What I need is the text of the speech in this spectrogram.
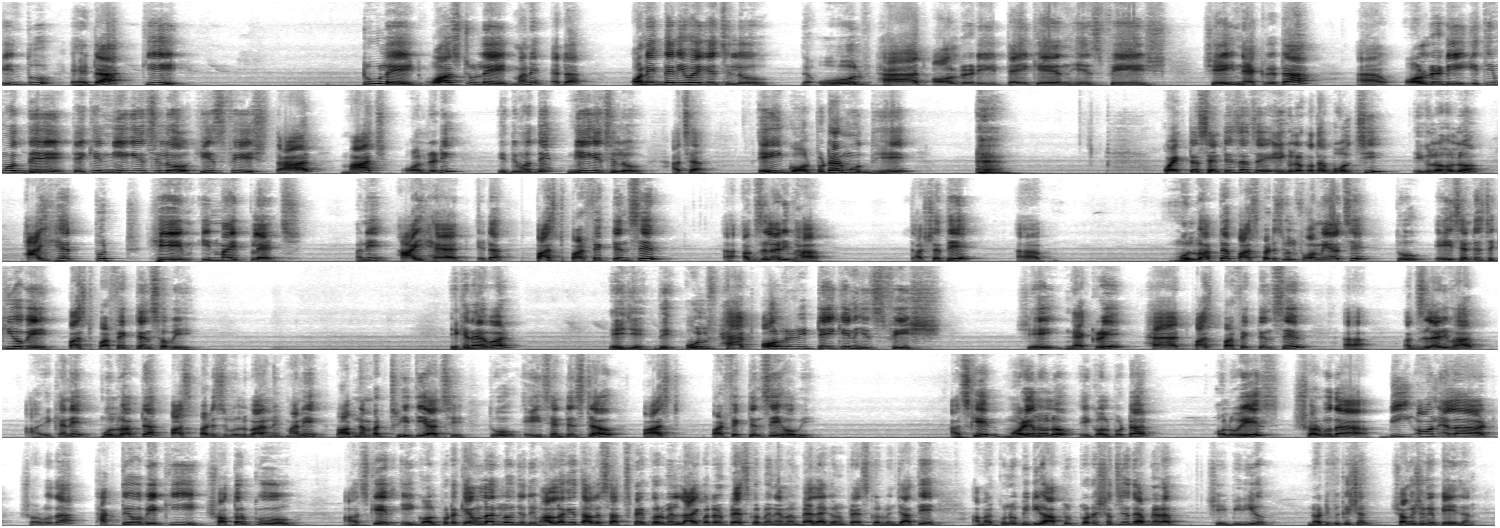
কিন্তু এটা কি? Too late was too late মানে এটা অনেক দেরি হয়ে গেছিল। The wolf had already taken his fish সেই নেকড়েটা অলরেডি ইতিমধ্যে টেকে নিয়ে গিয়েছিল হিজ ফিশ তার মাছ অলরেডি ইতিমধ্যে নিয়ে গেছিল আচ্ছা এই গল্পটার মধ্যে কয়েকটা সেন্টেন্স আছে, এইগুলোর কথা বলছি। এগুলো হলো I had put him in my sledge মানে আই হ্যাড এটা পাস্ট পারফেক্ট টেন্সের অক্সিলারি ভাব তার সাথে মূল ভাবটা পাস্ট পার্টিসিপাল ফর্মে আছে, তো এই সেন্টেন্সটা কী হবে? পাস্ট পারফেক্ট টেন্স হবে। এখানে আবার, এই যে the wolf had already taken his fish সেই নেকড়ে হ্যাড পাস্ট পারফেক্ট টেন্সের অক্সিলারি ভাব আর এখানে মূল ভাবটা পাস্ট পার্টিসিপল মানে ভাব নাম্বার থ্রিতে আছে। তো এই সেন্টেন্সটাও পাস্ট পারফেক্টেন্সেই হবে। আজকের মডেল হলো এই গল্পটার অলওয়েজ সর্বদা বি অন অ্যালার্ট সর্বদা থাকতে হবে কি? সতর্ক। আজকের এই গল্পটা কেমন লাগল? যদি ভালো লাগে তাহলে সাবস্ক্রাইব করবেন লাইক বাটন প্রেস করবেন এবং বেল আইকন প্রেস করবেন যাতে আমার কোনো ভিডিও আপলোড করার সাথে সাথে আপনারা সেই ভিডিও নোটিফিকেশন সঙ্গে সঙ্গে পেয়ে যান।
